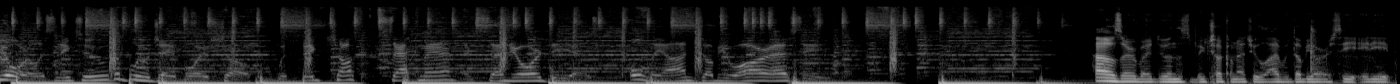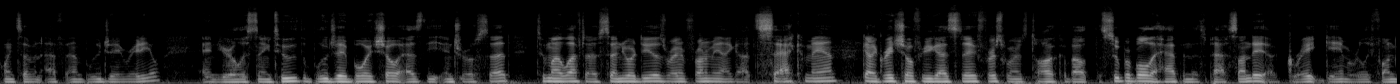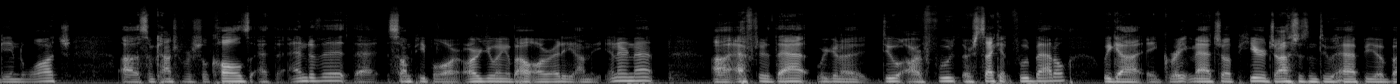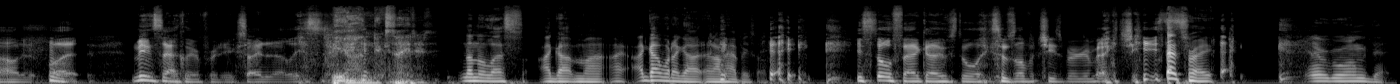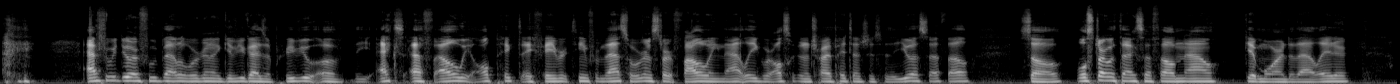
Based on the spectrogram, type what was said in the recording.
You're listening to the Blue Jay Boys Show with Big Chuck, Sackman, and Senor Diaz, only on WRSE. How's everybody doing? This is Big Chuck coming at you live with WRSE 88.7 FM Blue Jay Radio, and you're listening to the Blue Jay Boys Show, as the intro said. To my left, I have Senor Diaz. Right in front of me, I got Sack Man. Got a great show for you guys today. First, we're going to talk about the Super Bowl that happened this past Sunday. A great game, a really fun game to watch. Uh, some controversial calls at the end of it that some people are arguing about already on the internet. Uh, after that, we're gonna do our food, our second food battle. We got a great matchup here. Josh isn't too happy about it, but me and Sackler are pretty excited at least. Beyond excited. Nonetheless, I got my I, I got what I got, and I'm happy. So He's still a fat guy who still likes himself a cheeseburger and mac and cheese. that's right. Never go wrong with that. After we do our food battle, we're gonna give you guys a preview of the XFL. We all picked a favorite team from that, so we're gonna start following that league. We're also gonna try to pay attention to the USFL. So we'll start with the XFL now. Get more into that later.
